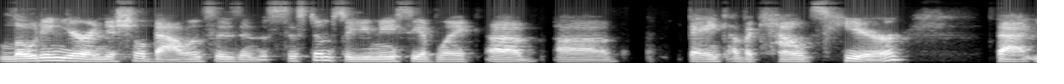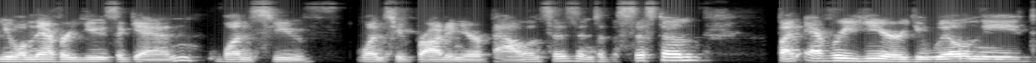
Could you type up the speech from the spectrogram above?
loading your initial balances in the system. So you may see a blank uh, uh, bank of accounts here that you will never use again once you've once you've brought in your balances into the system. But every year you will need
